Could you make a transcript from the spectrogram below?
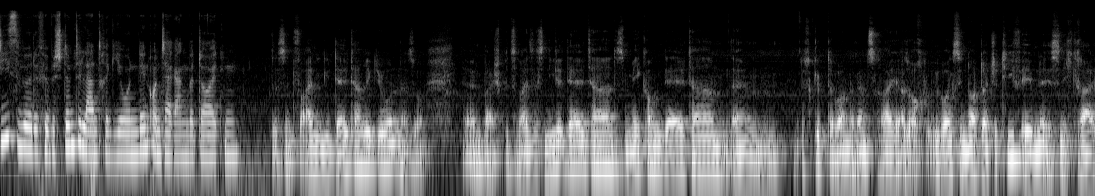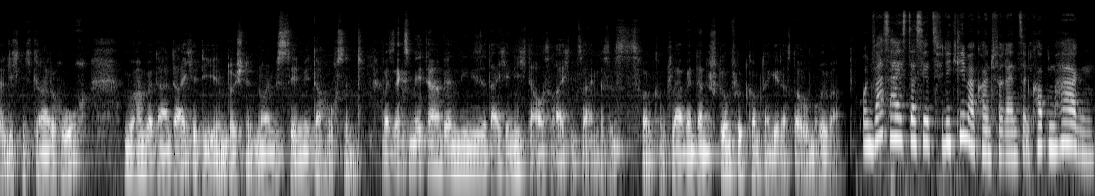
Dies würde für bestimmte Landregionen den Untergang bedeuten. Das sind vor allen Dingen die Delta-Regionen, also äh, beispielsweise das Nil-Delta, das Mekong-Delta. Ähm, es gibt aber auch eine ganze Reihe, also auch übrigens die norddeutsche Tiefebene ist nicht grade, liegt nicht gerade hoch. Nur haben wir da Deiche, die im Durchschnitt neun bis zehn Meter hoch sind. Bei sechs Meter werden die, diese Deiche nicht ausreichend sein. Das ist vollkommen klar. Wenn da eine Sturmflut kommt, dann geht das da oben rüber. Und was heißt das jetzt für die Klimakonferenz in Kopenhagen?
